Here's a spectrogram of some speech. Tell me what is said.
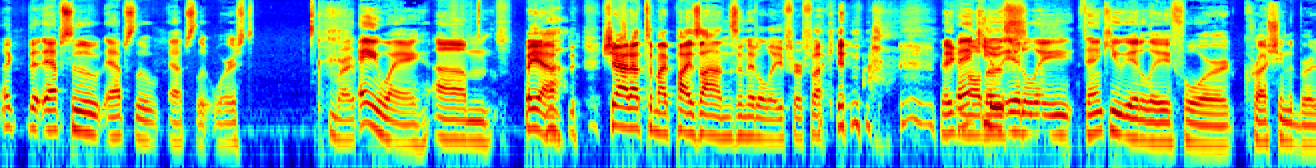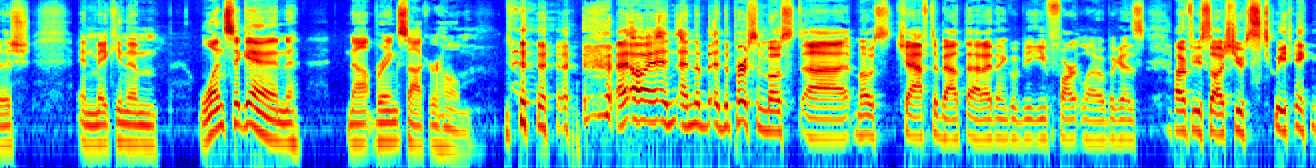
like the absolute absolute absolute worst Right. anyway um But yeah, shout out to my paisans in Italy for fucking making all thank you those. italy thank you italy for crushing the british and making them once again not bring soccer home oh, and and the and the person most uh most chaffed about that I think would be Eve Fartlow because or if you saw she was tweeting,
